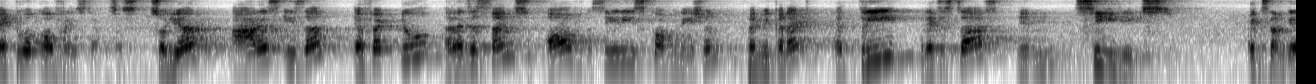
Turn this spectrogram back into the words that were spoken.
network of resistances. So here RS is the effective resistance of the series combination when we connect a three resistors in series. ಎಕ್ಸಾಮ್ಗೆ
